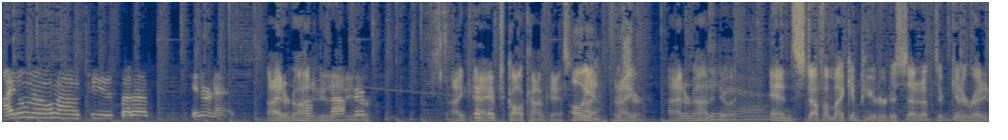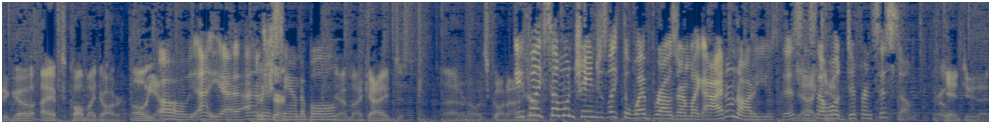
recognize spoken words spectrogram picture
I don't know how to set up internet. I don't know how to do that either. I, I have to call Comcast. Oh, yeah, I- for I- sure. I don't know how to do it. Yeah. And stuff on my computer to set it up to get it ready to go, I have to call my daughter. Oh yeah. Oh yeah, yeah, For sure. understandable. Yeah, I'm like, I just, I don't know what's going on. If here. like someone changes like the web browser, I'm like, I don't know how to use this. Yeah, it's I a whole can't. different system. can't do that.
